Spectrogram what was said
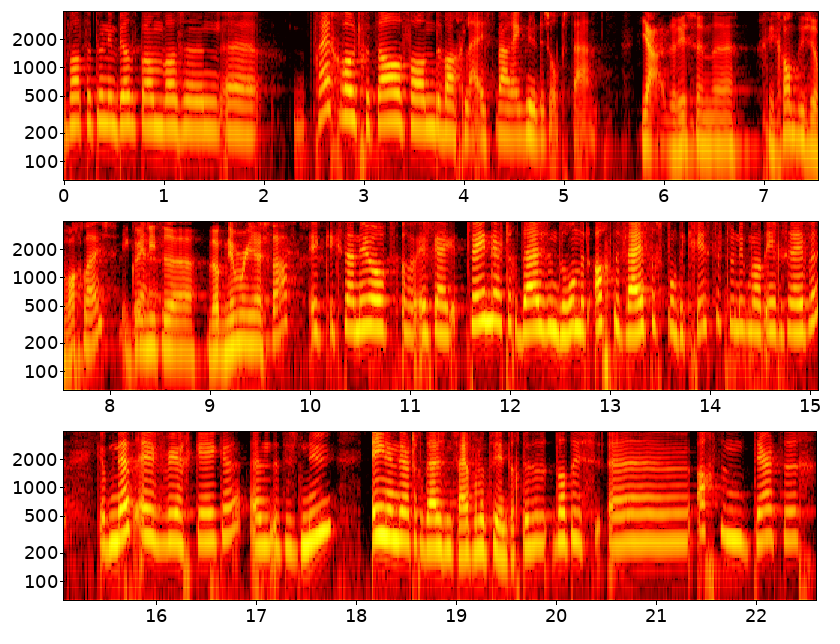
wat er toen in beeld kwam was een uh, vrij groot getal van de wachtlijst waar ik nu dus op sta. Ja, er is een uh, gigantische wachtlijst. Ik weet ja. niet uh, welk nummer jij staat. Ik, ik sta nu op, oh, even kijken, 32.158 stond ik gisteren toen ik me had ingeschreven. Ik heb net even weer gekeken en het is nu 31.520. Dus dat is uh, 38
